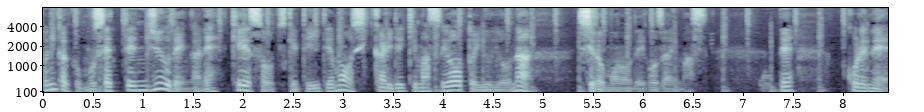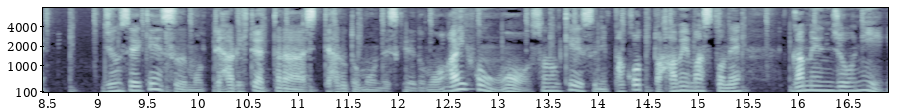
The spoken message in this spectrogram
とにかく無接点充電がね、ケースをつけていてもしっかりできますよというような代物でございます。で、これね、純正ケース持ってはる人やったら知ってはると思うんですけれども iPhone をそのケースにパコッとはめますとね画面上に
